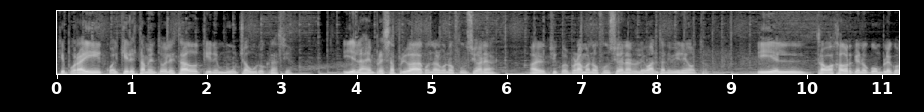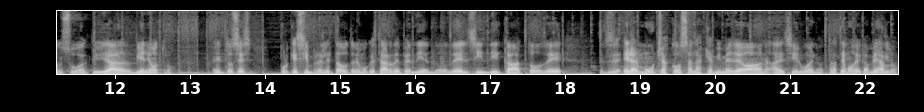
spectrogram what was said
que por ahí cualquier estamento del Estado tiene mucha burocracia. Y en las empresas privadas, cuando algo no funciona, el chico, el programa no funciona, lo levantan y viene otro. Y el trabajador que no cumple con su actividad, viene otro. Entonces, ¿por qué siempre en el Estado tenemos que estar dependiendo del sindicato, de... Entonces, eran muchas cosas las que a mí me llevaban a decir, bueno, tratemos de cambiarlo.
